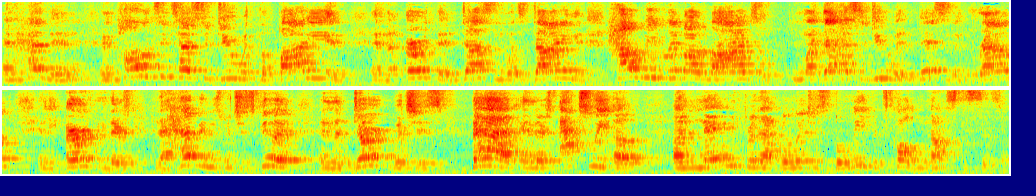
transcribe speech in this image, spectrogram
and heaven, and politics has to do with the body and, and the earth and dust and what's dying and how we live our lives. And like that has to do with this and the ground and the earth and there's the heavens, which is good, and the dirt, which is bad, and there's actually a, a name for that religious belief. It's called Gnosticism.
